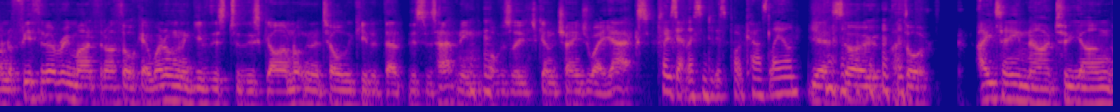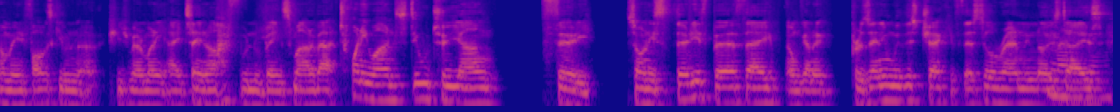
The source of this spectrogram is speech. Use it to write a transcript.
on the 5th of every month. And I thought, okay, when am I going to give this to this guy? I'm not going to tell the kid that this is happening. Obviously, it's going to change the way he acts. Please don't listen to this podcast, Leon. Yeah. So I thought, 18, no, too young. I mean, if I was given a huge amount of money, 18, I wouldn't have been smart about. It. 21, still too young. 30. So on his 30th birthday, I'm going to present him with this check if they're still around in those Amazing. days.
